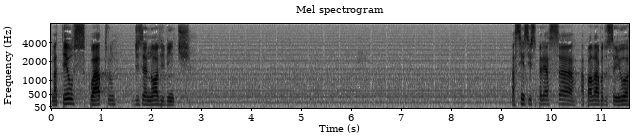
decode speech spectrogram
Mateus 4, 19 e 20. Assim se expressa a palavra do Senhor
